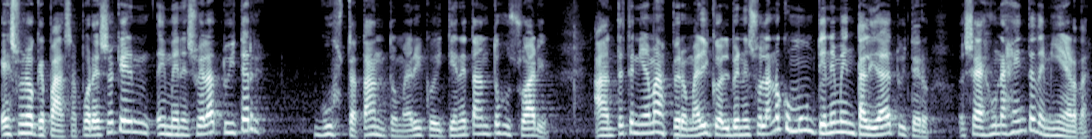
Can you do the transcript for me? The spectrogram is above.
Eso es lo que pasa. Por eso es que en Venezuela Twitter gusta tanto, marico, y tiene tantos usuarios. Antes tenía más, pero marico, el venezolano común tiene mentalidad de tuitero. O sea, es una gente de mierda,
